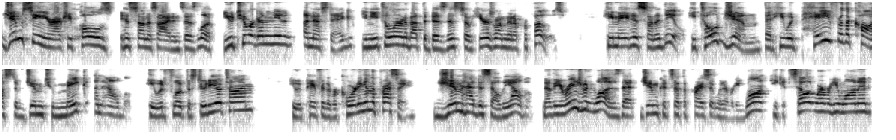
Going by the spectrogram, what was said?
Jim Sr. actually pulls his son aside and says, Look, you two are going to need a- a nest egg. You need to learn about the business. So here's what I'm going to propose. He made his son a deal. He told Jim that he would pay for the cost of Jim to make an album. He would float the studio time, he would pay for the recording and the pressing, Jim had to sell the album. Now, the arrangement was that Jim could set the price at whatever he want. He could sell it wherever he wanted.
